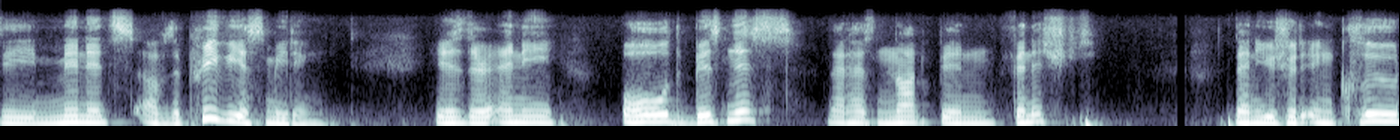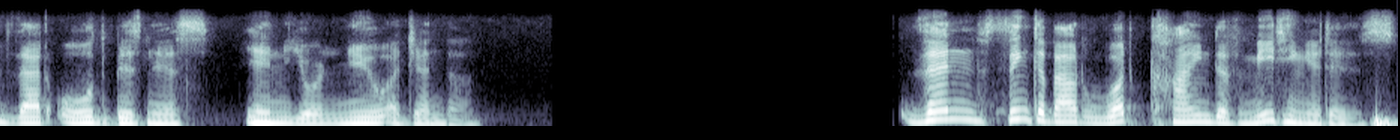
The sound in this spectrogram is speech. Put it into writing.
the minutes of the previous meeting. Is there any old business that has not been finished, then you should include that old business in your new agenda. Then think about what kind of meeting it is.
